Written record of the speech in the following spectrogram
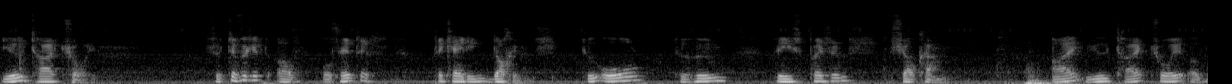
Yu Tai Choi, Certificate of Authenticating Documents to all to whom these presents shall come. I, Yu Tai Choi of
